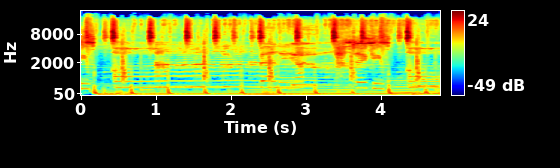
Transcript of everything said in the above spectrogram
taking on, taking on.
